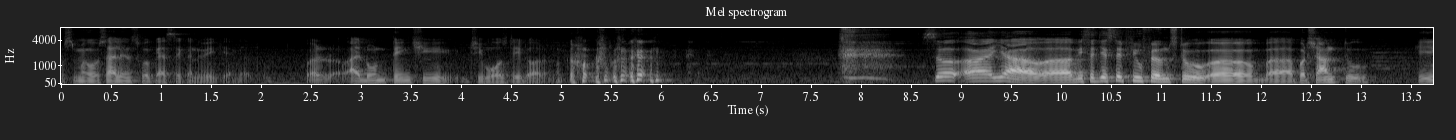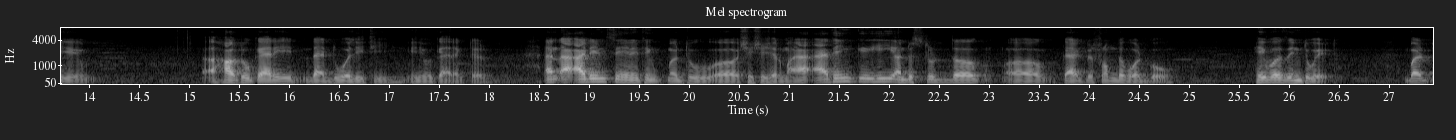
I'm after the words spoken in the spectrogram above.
उसमें वो साइलेंस को कैसे कन्वे किया गया था पर I don't think she she was dead और so uh, yeah uh, we suggested few films to uh, uh, Prashant too uh, how to carry that duality in your character and I, I didn't say anything uh, to uh, Shishi Sharma. I, I think he understood the character from the word go. He was into it, but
